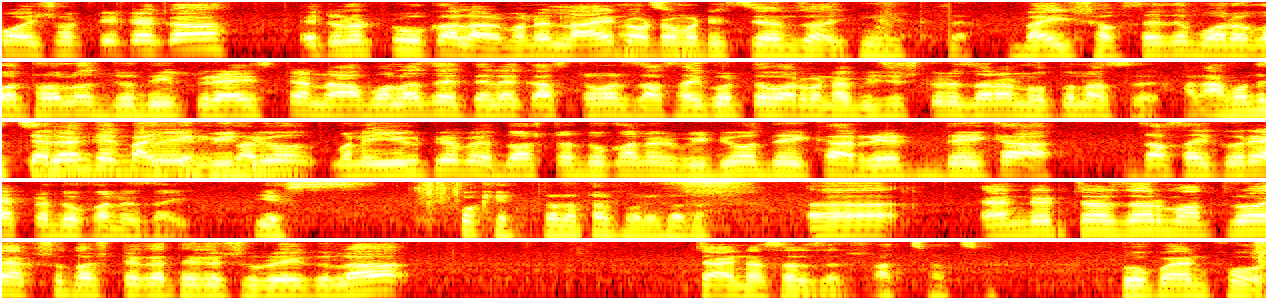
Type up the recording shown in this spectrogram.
পঁয়ষট্টি টাকা। এটা হলো টু কালার মানে লাইট আচ্ছা। অটোমেটিক চেঞ্জ হয়। হুম, ভাই সবচাইতে বড় কথা হলো যদি প্রাইসটা না বলা যায় তাহলে কাস্টমার যাচাই করতে পারবে না। বিশেষ করে যারা নতুন আছে। আর আমাদের ভিডিও মানে ইউটিউবে দশটা দোকানের ভিডিও দেখা রেট দেখা যাচাই করে একটা দোকানে যাই। ইয়েস ওকে দাদা তারপরে দাদা। অ্যান্ড্রয়েড চার্জার মাত্র একশো দশ টাকা থেকে শুরু এগুলা চায়না চার্জার আচ্ছা আচ্ছা। Two point four.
